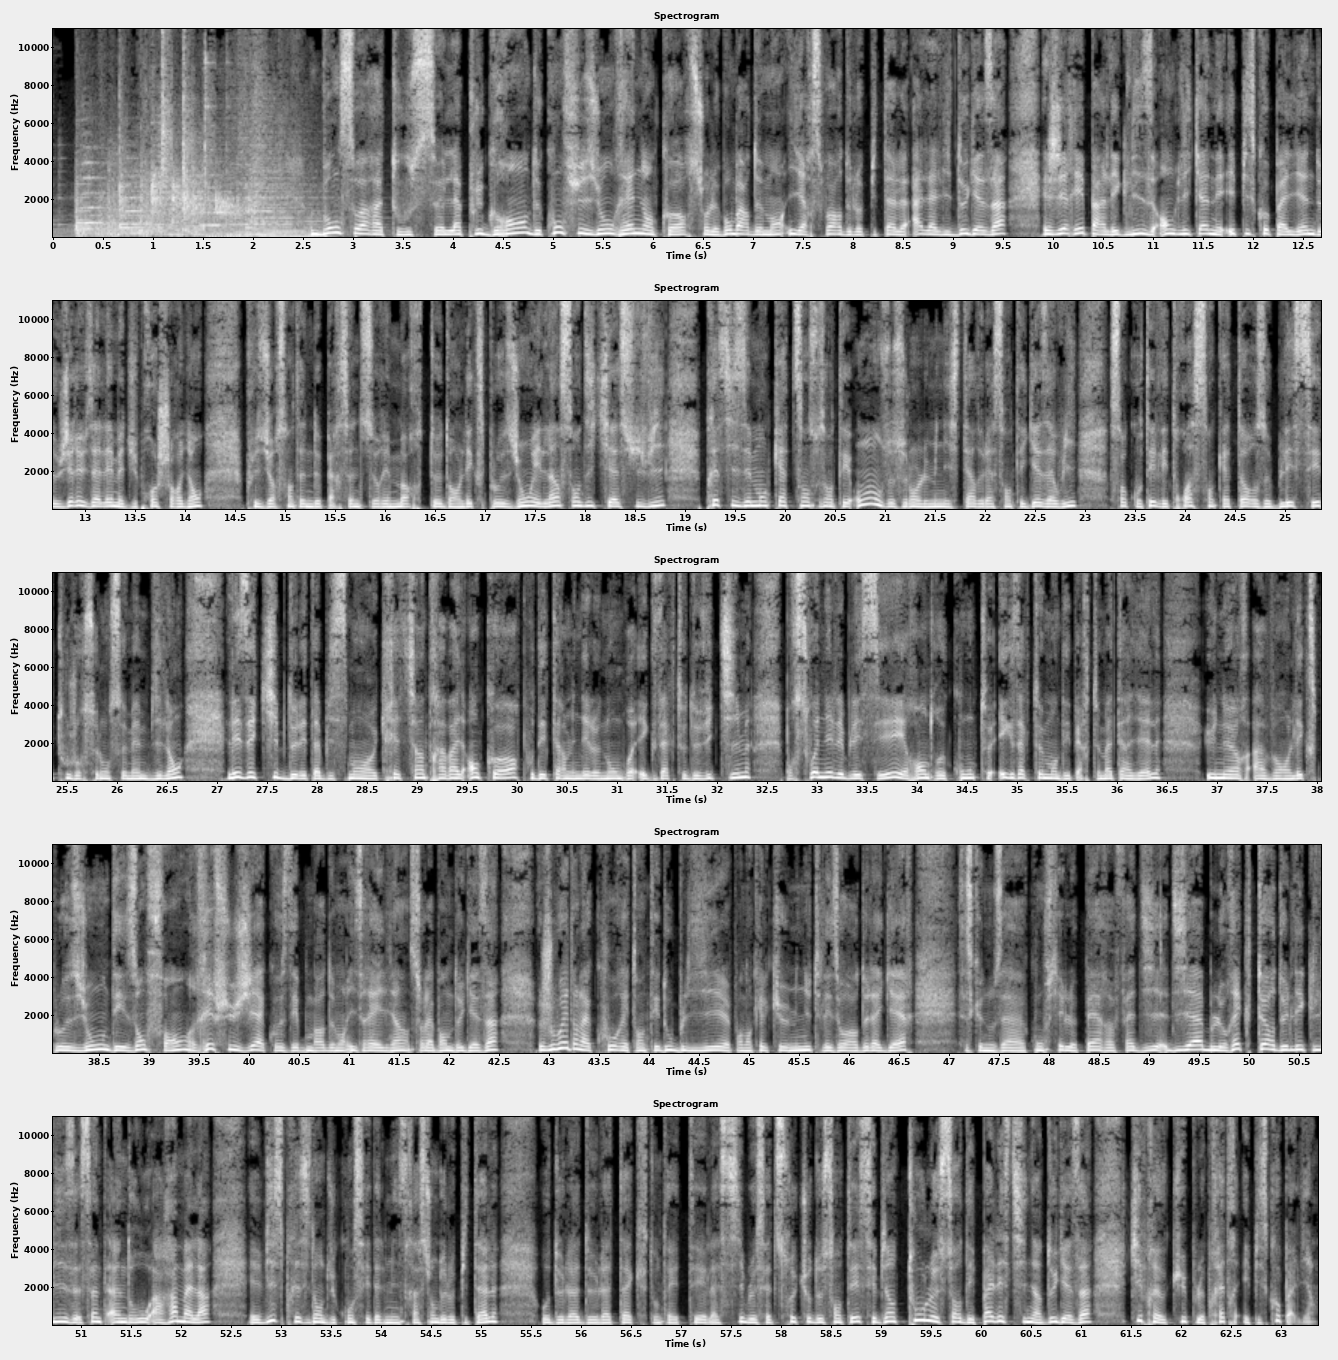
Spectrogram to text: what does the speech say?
Bonsoir à tous. La plus grande confusion règne encore sur le bombardement hier soir de l'hôpital Al-Ali de Gaza, géré par l'église anglicane et épiscopalienne de Jérusalem et du Proche-Orient. Plusieurs centaines de personnes seraient mortes dans l'explosion et l'incendie qui a suivi, précisément 471 selon le ministère de la Santé gazaoui, sans compter les 314 blessés, toujours selon ce même bilan. Les équipes de l'établissement chrétien travaillent encore pour déterminer le nombre exact de victimes pour soigner les blessés et rendre compte exactement des pertes matérielles. Une heure avant l'explosion, des enfants réfugiés à cause des bombardements israéliens sur la bande de Gaza jouaient dans la cour et tentaient d'oublier pendant quelques minutes les horreurs de la guerre. C'est ce que nous a confié le père Fadi Diab, le recteur de l'église Saint Andrew à Ramallah et vice-président du conseil d'administration de l'hôpital. Au-delà de l'attaque dont a été la cible cette structure de santé, c'est bien tout le sort des Palestiniens de Gaza qui préoccupe le prêtre épiscopalien.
